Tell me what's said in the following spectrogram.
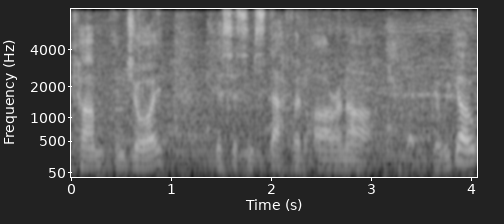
come enjoy. This is some Stafford R&R. Here we go.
